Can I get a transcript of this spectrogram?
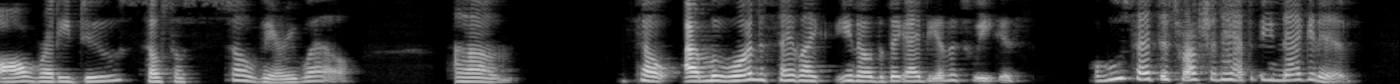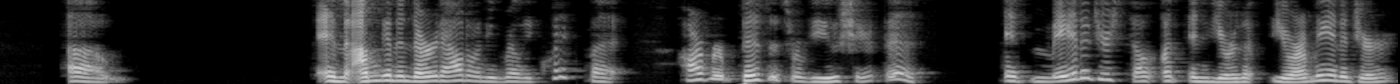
already do so, so, so very well. Um, so I move on to say, like, you know, the big idea this week is who said disruption had to be negative? Um, and I'm going to nerd out on you really quick, but Harvard Business Review shared this. If managers don't, and you're the, you're a manager,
